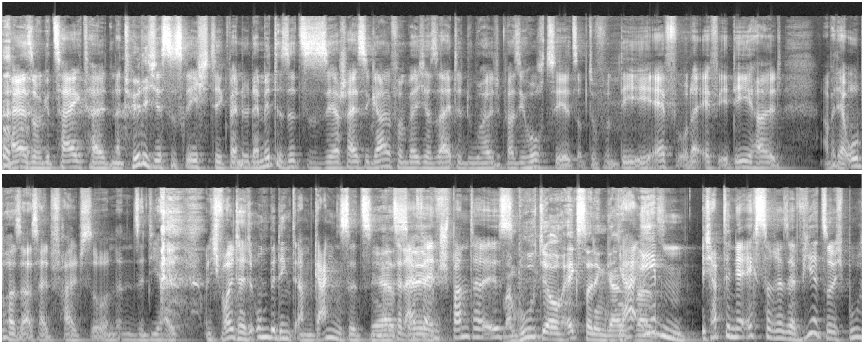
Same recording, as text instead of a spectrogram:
Also gezeigt halt, natürlich ist es richtig. Wenn du in der Mitte sitzt, ist es ja scheißegal, von welcher Seite du halt quasi hochzählst, ob du von DEF oder FED halt aber der Opa saß halt falsch so und dann sind die halt. Und ich wollte halt unbedingt am Gang sitzen, ja, weil es halt einfach entspannter ist. Man bucht ja auch extra den Gang. Ja, eben. Ich habe den ja extra reserviert. So, ich buch,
